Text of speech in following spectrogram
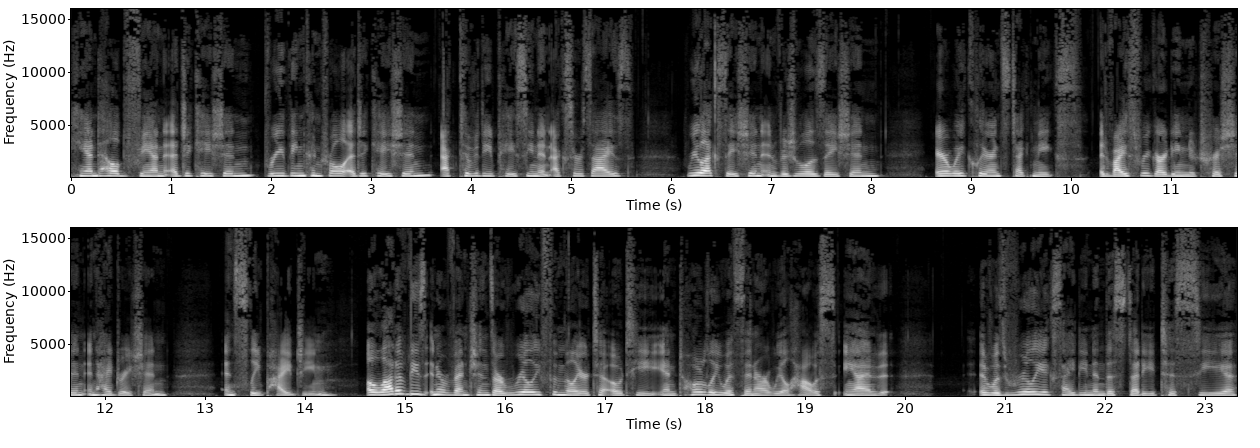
handheld fan education, breathing control education, activity pacing and exercise, relaxation and visualization, airway clearance techniques, advice regarding nutrition and hydration, and sleep hygiene. A lot of these interventions are really familiar to OT and totally within our wheelhouse. And it was really exciting in this study to see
